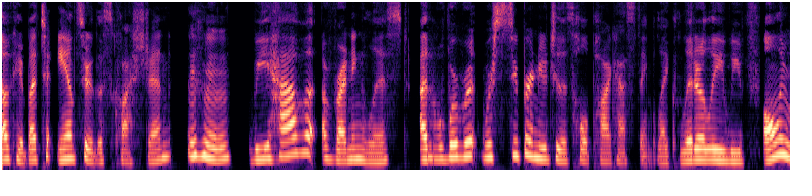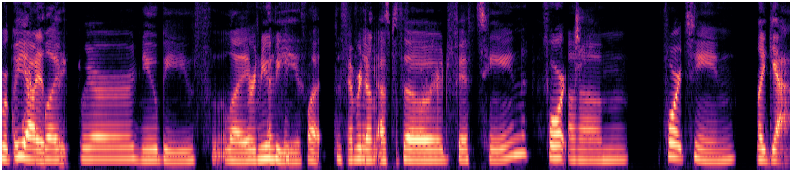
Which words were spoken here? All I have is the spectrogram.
Okay, but to answer this question, Mm-hmm. we have a running list and we're we're super new to this whole podcast thing like literally we've only recorded Yeah, like, like we're newbies. Like think, newbies. What this Never is done like this episode fifteen. 14 Um, fourteen. like yeah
